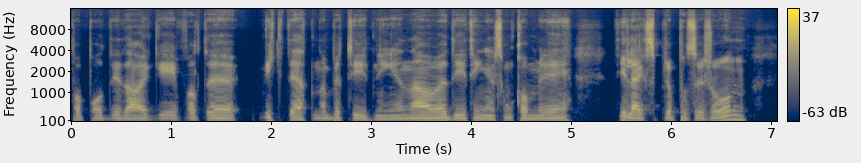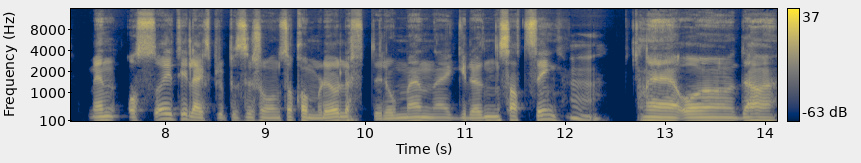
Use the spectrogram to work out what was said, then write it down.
på pod i dag, i forhold til viktigheten og betydningen av de tingene som kommer i tilleggsproposisjonen. Men også i tilleggsproposisjonen så kommer det jo løfter om en eh, grønn satsing. Mm. Eh, og det har,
